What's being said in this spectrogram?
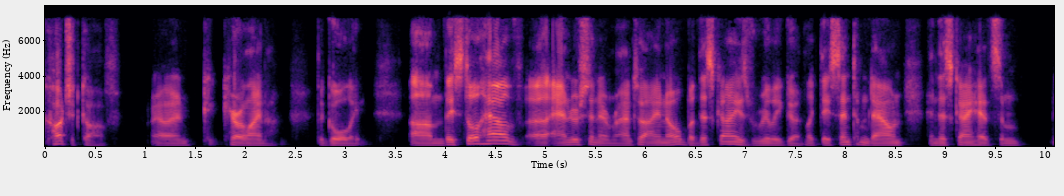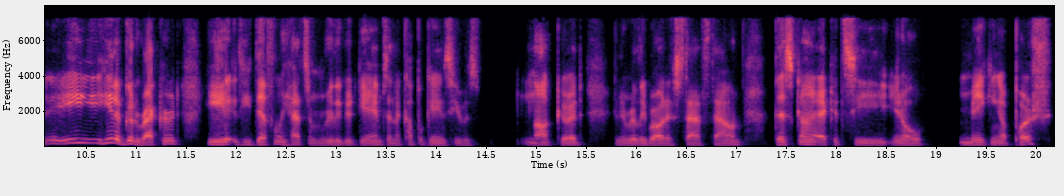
Kochetkov uh, in C- Carolina, the goalie. Um, they still have uh, Andersen and Raanta, I know, but this guy is really good. Like they sent him down, and this guy had some he, he had a good record. He he definitely had some really good games, and a couple games he was not good, and it really brought his stats down. This guy I could see, you know, making a push,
